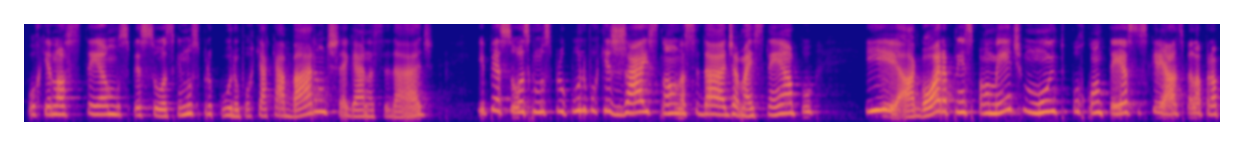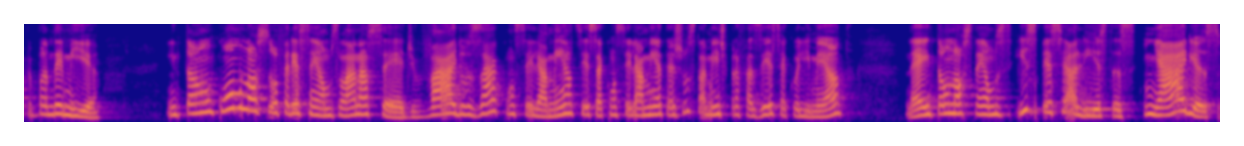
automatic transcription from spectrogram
porque nós temos pessoas que nos procuram porque acabaram de chegar na cidade e pessoas que nos procuram porque já estão na cidade há mais tempo e agora, principalmente, muito por contextos criados pela própria pandemia. Então, como nós oferecemos lá na sede vários aconselhamentos, esse aconselhamento é justamente para fazer esse acolhimento, né? Então, nós temos especialistas em áreas,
